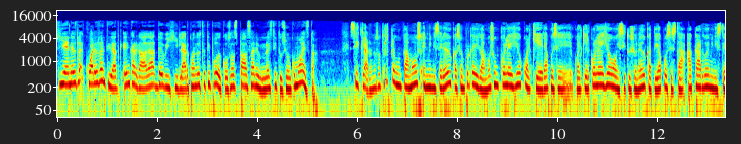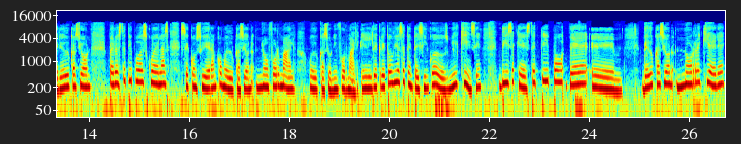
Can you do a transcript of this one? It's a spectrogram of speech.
¿Quién es la, ¿Cuál es la entidad encargada de vigilar cuando este tipo de cosas pasan en una institución como esta? Sí, claro. Nosotros preguntamos en Ministerio de Educación porque digamos un colegio cualquiera, pues eh, cualquier colegio o institución educativa pues está a cargo del Ministerio de Educación, pero este tipo de escuelas se consideran como educación no formal o educación informal. El decreto 1075 de 2015 dice que este tipo de, eh, de educación no requiere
